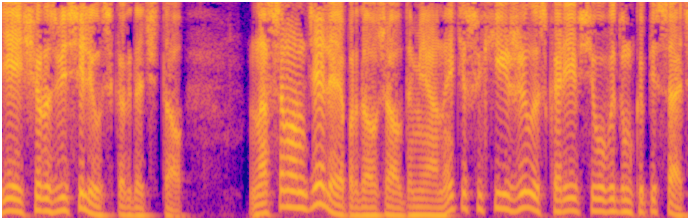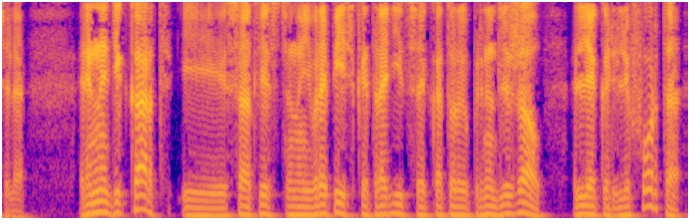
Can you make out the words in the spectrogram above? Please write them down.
Я еще развеселился, когда читал». «На самом деле, — продолжал Дамиан, — эти сухие жилы, скорее всего, выдумка писателя. Рене Декарт и, соответственно, европейская традиция, которой принадлежал лекарь Лефорта,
